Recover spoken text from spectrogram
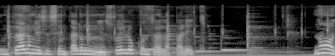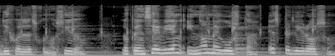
Entraron y se sentaron en el suelo contra la pared. No, dijo el desconocido. Lo pensé bien y no me gusta. Es peligroso.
